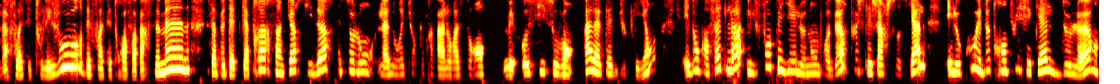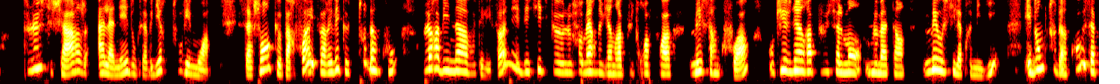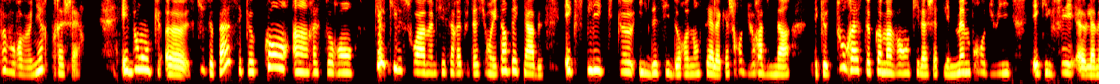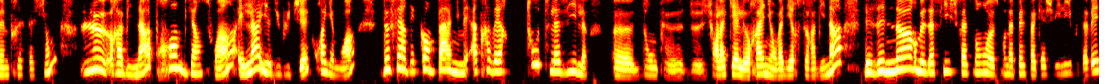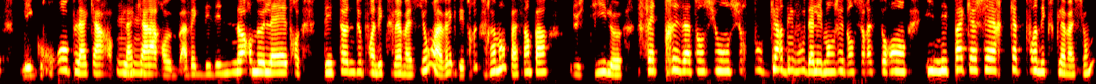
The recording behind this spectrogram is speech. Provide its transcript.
La fois c'est tous les jours, des fois c'est trois fois par semaine, ça peut être 4 heures, 5 heures, 6 heures, c'est selon la nourriture que prépare le restaurant, mais aussi souvent à la tête du client. Et donc en fait là, il faut payer le nombre d'heures plus les charges sociales et le coût est de 38 shekels de l'heure plus charge à l'année, donc ça veut dire tous les mois. Sachant que parfois, il peut arriver que tout d'un coup, le rabbinat vous téléphone et décide que le chômeur ne viendra plus trois fois, mais cinq fois, ou qu'il viendra plus seulement le matin, mais aussi l'après-midi. Et donc, tout d'un coup, ça peut vous revenir très cher. Et donc, euh, ce qui se passe, c'est que quand un restaurant quel qu'il soit, même si sa réputation est impeccable, explique qu'il décide de renoncer à la cacheroute du rabbinat, mais que tout reste comme avant, qu'il achète les mêmes produits et qu'il fait euh, la même prestation, le rabbinat prend bien soin, et là il y a du budget, croyez-moi, de faire des campagnes, mais à travers toute la ville euh, donc euh, de, sur laquelle règne, on va dire, ce rabbinat, des énormes affiches façon euh, ce qu'on appelle Pakashvili, vous savez, les gros placards, mhm. placards avec des énormes lettres, des tonnes de points d'exclamation, avec des trucs vraiment pas sympas du style faites très attention, surtout gardez-vous d'aller manger dans ce restaurant, il n'est pas cachère, quatre points d'exclamation.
